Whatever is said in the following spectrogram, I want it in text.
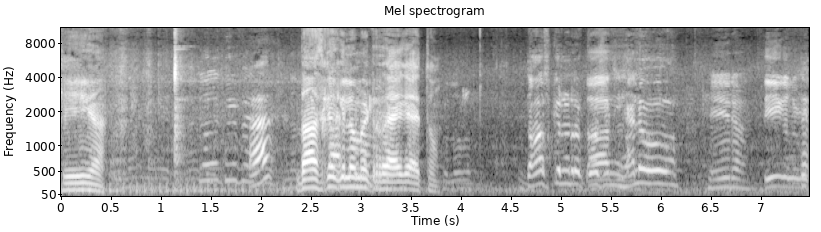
ਠੀਕ ਆ। ਹਾਂ? 10 ਕੁ ਕਿਲੋਮੀਟਰ ਰਹਿ ਗਿਆ ਇੱਥੋਂ। 10 ਕਿਲੋਮੀਟਰ ਕੁਝ ਨਹੀਂ ਹੈਲੋ। ਫੇਰ। 30 ਤੇ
